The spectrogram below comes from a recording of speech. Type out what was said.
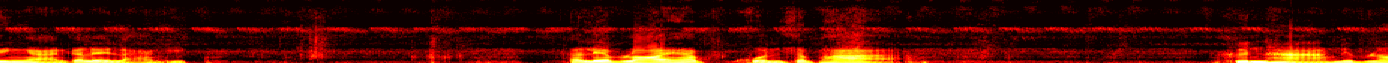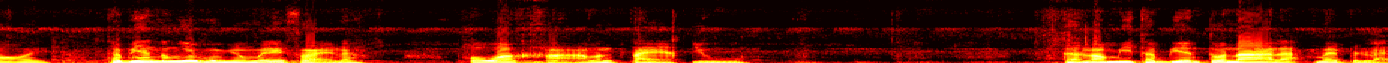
วิ่งงานก็เลยล้างอีกแล้วเรียบร้อยครับ ขนเสื้อผ้า ขึ้นหางเรียบร้อย ทะเบียนตรงนี้ผมยังไม่ได้ใส่นะ เพราะว่าขามันแตกอยู่ แต่เรามีทะเบียนตัวหน้าแล้วไม่เป็นไร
